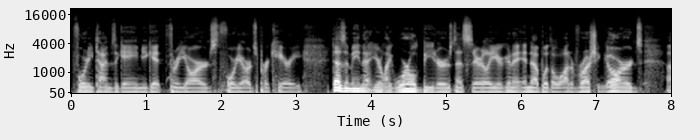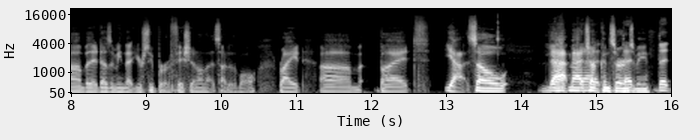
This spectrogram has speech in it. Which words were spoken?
forty times a game, you get three yards, four yards per carry. Doesn't mean that you're like world beaters necessarily. You're going to end up with a lot of rushing yards, um, but it doesn't mean that you're super efficient on that side of the ball, right? Um, but yeah, so that Yeah, matchup concerns that- me. That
